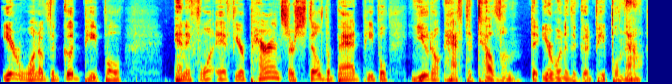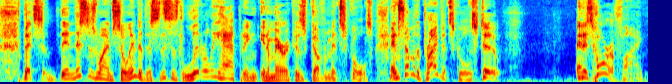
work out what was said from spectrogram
you're one of the good people." And if one- if your parents are still the bad people, you don't have to tell them that you're one of the good people now. That's and this is why I'm so into this. This is literally happening in America's government schools and some of the private schools too. And it's horrifying.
